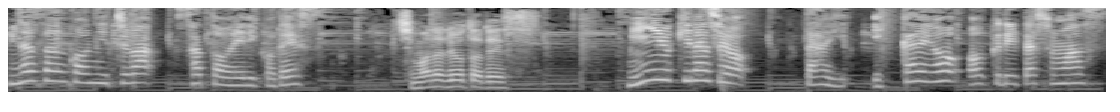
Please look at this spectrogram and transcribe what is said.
皆さんこんにちは佐藤恵理子です。島田亮太です。みゆきラジオ第1回をお送りいたします。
